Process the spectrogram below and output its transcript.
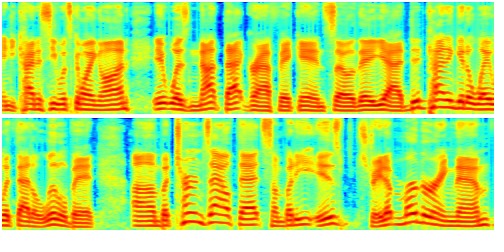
and you kind of see what's going on. It was not that graphic, and so they yeah did kind of get away with that a little bit. Um, but turns out that somebody is straight up murdering them,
